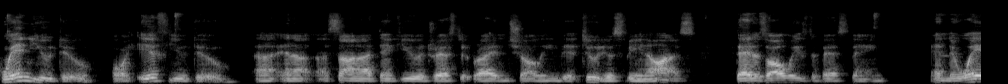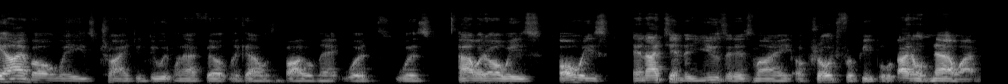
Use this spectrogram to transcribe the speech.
When you do, or if you do, uh, and uh, Isana, I think you addressed it right, and Charlyn did too, just being honest, that is always the best thing. And the way I've always tried to do it when I felt like I was bottlenecked was, was I would always, always, and I tend to use it as my approach for people. I don't now, I'm,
